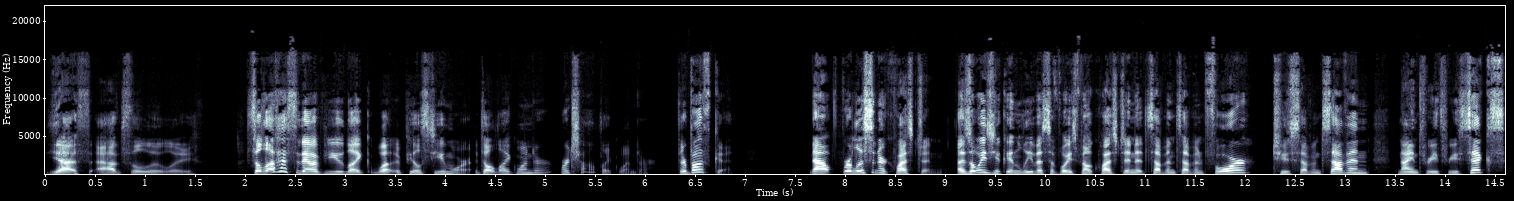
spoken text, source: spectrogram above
Yes, absolutely. So let us know if you like what appeals to you more, adult like wonder or childlike wonder. They're both good. Now, for listener question, as always, you can leave us a voicemail question at 774 277 9336,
